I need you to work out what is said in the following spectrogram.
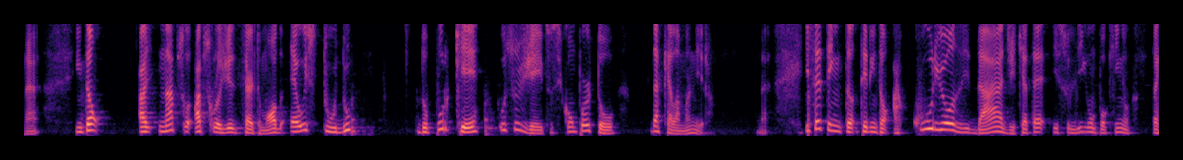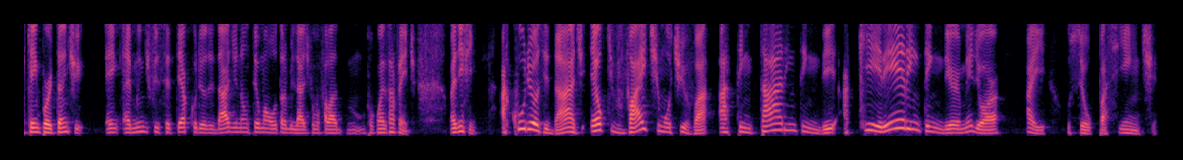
né? Então, a, na a psicologia, de certo modo, é o estudo do porquê o sujeito se comportou daquela maneira. Né? E você tem então, ter então a curiosidade, que até isso liga um pouquinho, tá, que é importante, é, é, muito difícil você ter a curiosidade e não ter uma outra habilidade que eu vou falar um pouco mais pra frente. Mas enfim, a curiosidade é o que vai te motivar a tentar entender, a querer entender melhor aí o seu paciente,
